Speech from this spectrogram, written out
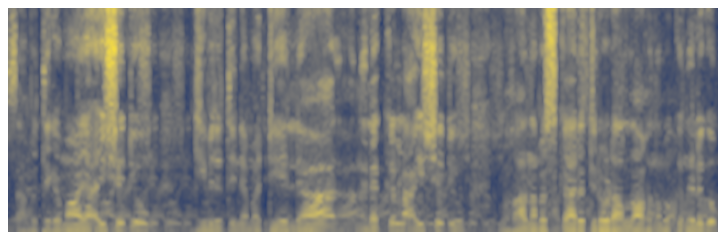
സാമ്പത്തികമായ ഐശ്വര്യവും ജീവിതത്തിന്റെ മറ്റു എല്ലാ നിലക്കുള്ള ഐശ്വര്യവും ലുഹാ നമസ്കാരത്തിലൂടെ അള്ളാഹു നമുക്ക് നൽകും.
